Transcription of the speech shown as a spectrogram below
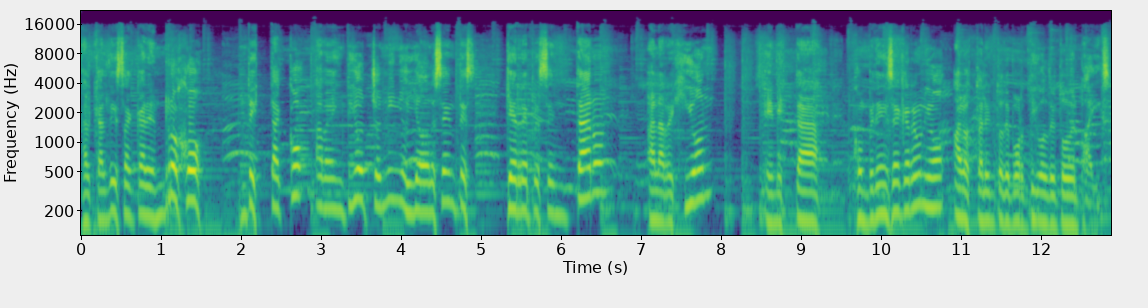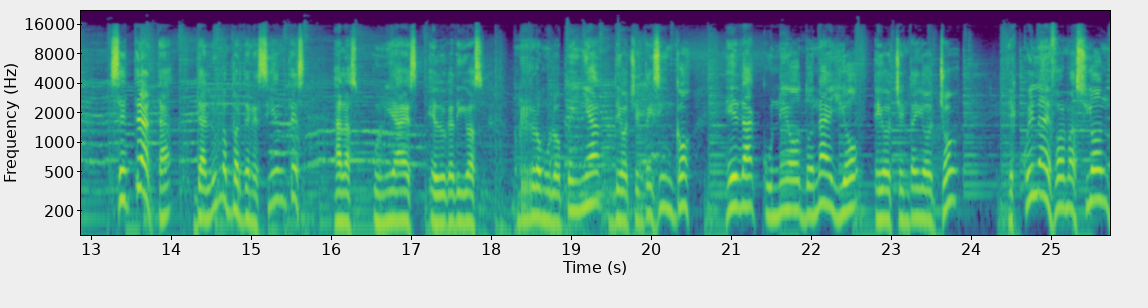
alcaldesa Karen Rojo, destacó a 28 niños y adolescentes que representaron a la región en esta competencia que reunió a los talentos deportivos de todo el país. Se trata de alumnos pertenecientes a las unidades educativas Rómulo Peña de 85, Eda Cuneo Donayo de 88, Escuela de Formación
